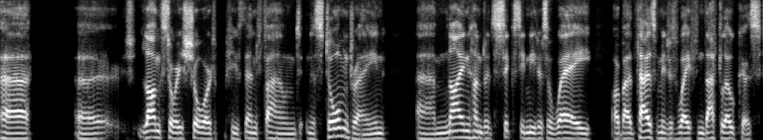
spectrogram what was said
Uh, uh, long story short, he's then found in a storm drain, um, 960 meters away, or about 1,000 meters away from that locus,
